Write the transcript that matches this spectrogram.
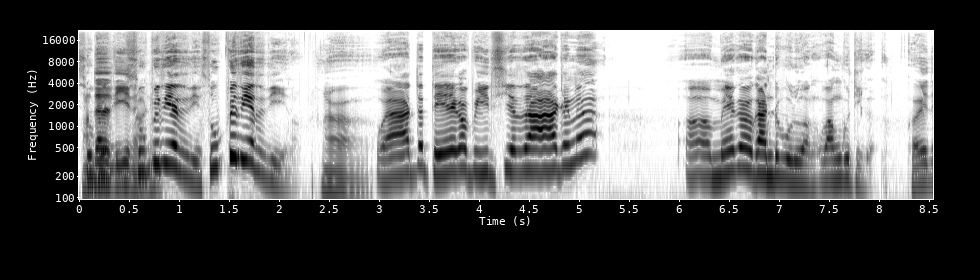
සුපිරියද සුපිරියද තියනවා ඔයාට තේක පිරිසියදාගෙන මේක ගණ්ඩ පුළුවන් වංගු ටික. කොයිද?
